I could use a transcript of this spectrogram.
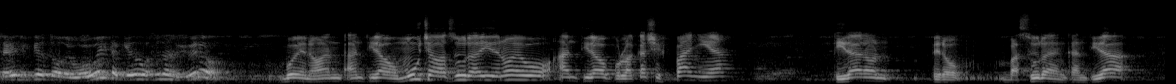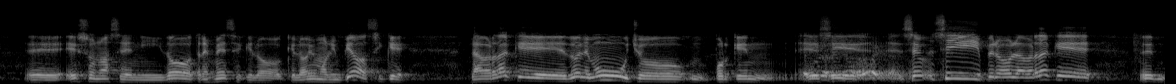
¿Se limpió todo? ¿De vuelta quedó basura en el vivero? Bueno, han, han, tirado mucha basura ahí de nuevo, han tirado por la calle España, tiraron, pero basura en cantidad. Eh, eso no hace ni dos o tres meses que lo, que lo habíamos limpiado, así que la verdad que duele mucho, porque eh, sí, pero la verdad que eh,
